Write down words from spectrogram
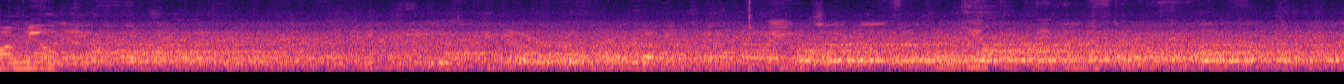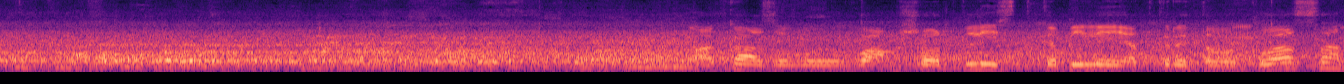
момент. Показываю вам шорт-лист кобелей открытого класса.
